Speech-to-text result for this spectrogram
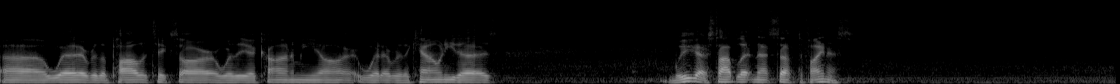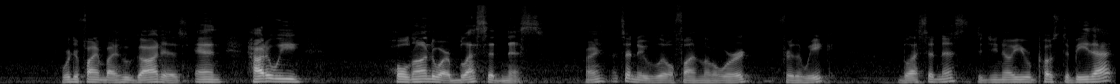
uh, whatever the politics are, where the economy are, whatever the county does we got to stop letting that stuff define us. We're defined by who God is. And how do we hold on to our blessedness? Right? That's a new little fun little word for the week. Blessedness. Did you know you were supposed to be that?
